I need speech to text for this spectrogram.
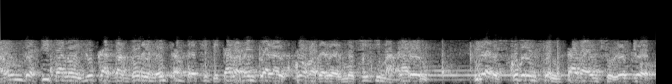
El varón de Tífano y Lucas Van Doren entran precipitadamente a la alcoba de la hermosísima Karen y la descubren sentada en su lecho,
